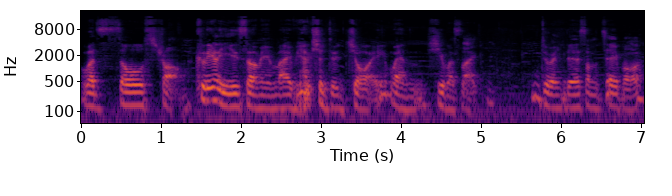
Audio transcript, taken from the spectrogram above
was so strong. Clearly you saw me my reaction to Joy when she was like doing this on the table.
